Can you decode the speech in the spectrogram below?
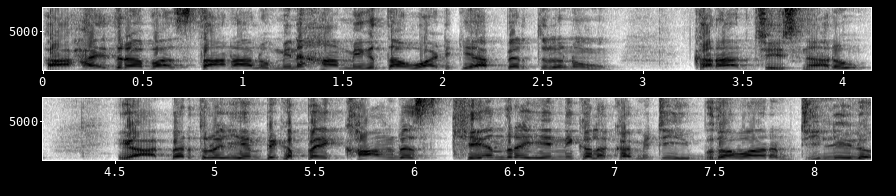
ఆ హైదరాబాద్ స్థానాలు మినహా మిగతా వాటికి అభ్యర్థులను ఖరారు చేసినారు. ఇక అభ్యర్థుల ఎంపికపై కాంగ్రెస్ కేంద్ర ఎన్నికల కమిటీ బుధవారం ఢిల్లీలో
